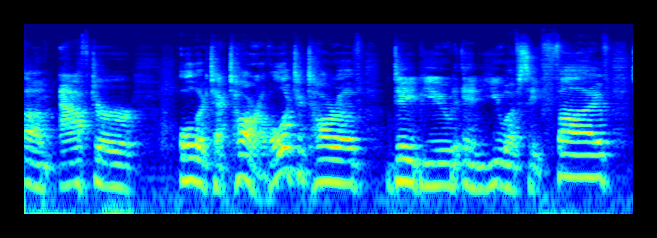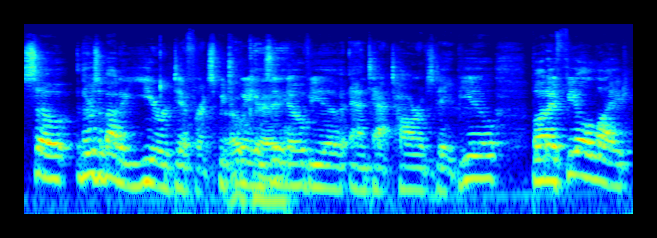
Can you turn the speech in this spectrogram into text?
um, after Oleg Taktarov. Oleg Taktarov debuted in UFC 5, so there's about a year difference between Okay. Zinoviev and Taktarov's debut. But I feel like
